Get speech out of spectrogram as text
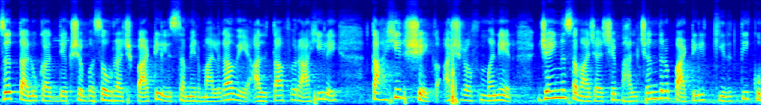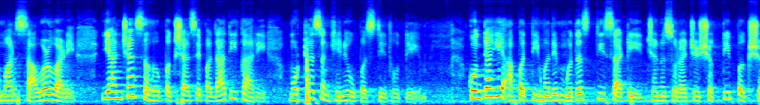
जत तालुकाध्यक्ष बसवराज पाटील समीर मालगावे अल्ताफ राहिले ताहिर शेख अशरफ मनेर जैन समाजाचे भालचंद्र पाटील कीर्ती कुमार सावळवाडे यांच्यासह पक्षाचे पदाधिकारी मोठ्या संख्येने उपस्थित होते. कोणत्याही आपत्तीमध्ये मदतीसाठी जनस्वराज्य शक्ती पक्ष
